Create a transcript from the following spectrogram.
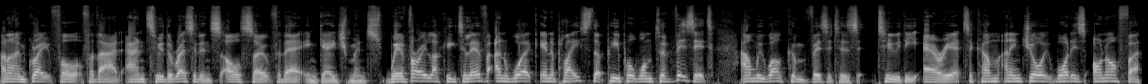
and I'm grateful for that, and to the residents also for their engagement. We're very lucky to live and work in a place that people want to visit, and we welcome visitors to the area to come and enjoy what is on offer.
